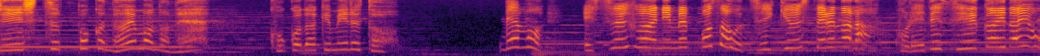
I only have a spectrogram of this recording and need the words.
寝室っぽくないものね。ここだけ見ると。でも SF アニメっぽさを追求してるならこれで正解だよ。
